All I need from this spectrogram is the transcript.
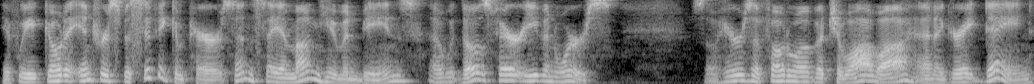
If we go to intraspecific comparisons, say among human beings, uh, those fare even worse. So here's a photo of a Chihuahua and a Great Dane.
